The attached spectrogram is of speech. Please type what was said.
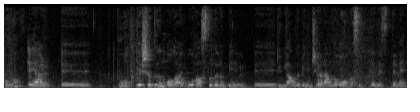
konu? Eğer e, bu yaşadığım olay, bu hastaların benim e, dünyamda, benim çevremde olması demesi, demek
